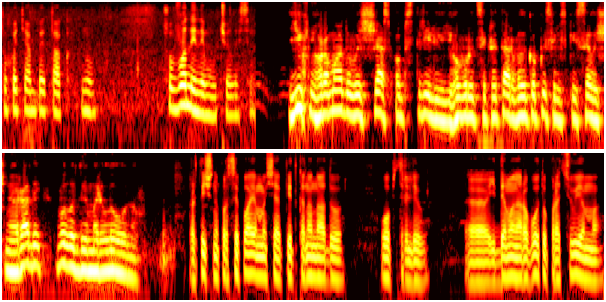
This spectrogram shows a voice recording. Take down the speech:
то хоча б так, ну, щоб вони не мучилися. Їхню громаду весь час обстрілюють, говорить секретар Великописарівської селищної ради Володимир Леонов. практично просипаємося під канонаду обстрілів. Е, Йдемо на роботу, працюємо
